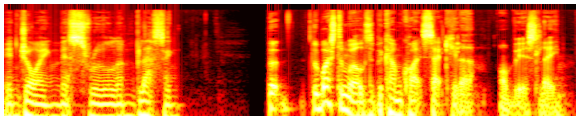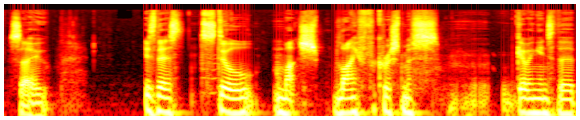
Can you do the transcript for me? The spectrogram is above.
enjoying misrule and blessing. But the Western world has become quite secular, obviously. So, is there still much life for Christmas going into the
